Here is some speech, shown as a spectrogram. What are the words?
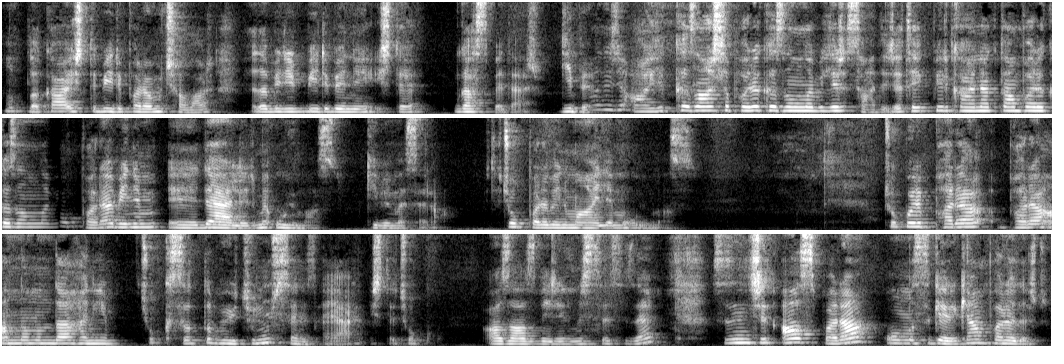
mutlaka işte biri paramı çalar ya da biri biri beni işte gasp eder gibi. Sadece aylık kazançla para kazanılabilir. Sadece tek bir kaynaktan para kazanılabilir. Çok para benim e, değerlerime uymaz gibi mesela. Çok para benim aileme uymaz çok böyle para para anlamında hani çok kısıtlı büyütülmüşseniz eğer işte çok az az verilmişse size sizin için az para olması gereken paradır.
